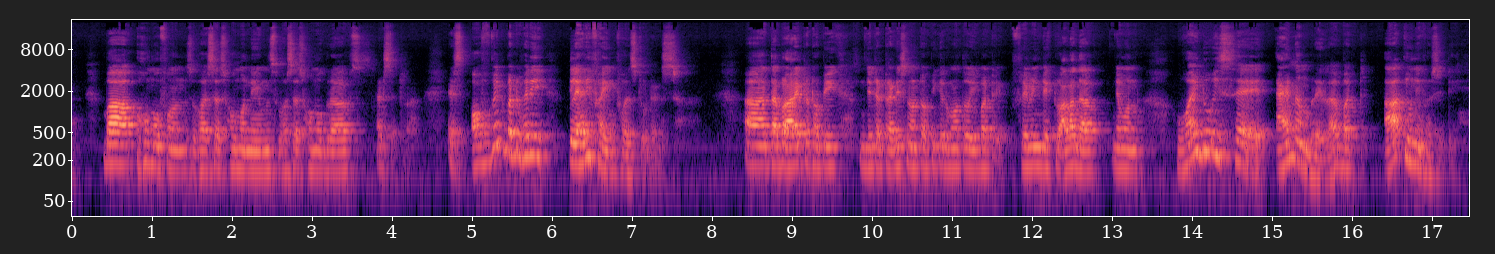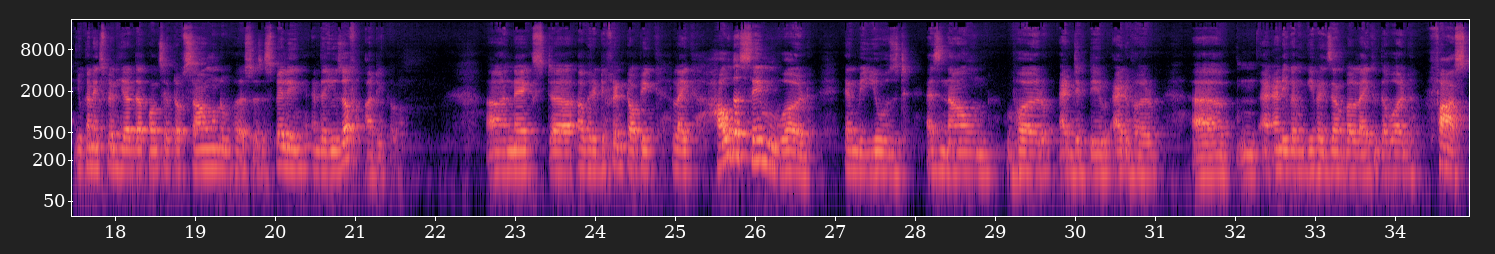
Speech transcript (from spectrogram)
বা homophones versus homonyms versus homographs etcetera it's obvious but very clarifying for students তারপর আরেকটা টপিক যেটা ট্র্যাডিশনাল টপিকের মতো বাট ফ্রেমিংটা একটু আলাদা, যেমন হোয়াই ডু ইস হ্যা an umbrella but a university you can explain here the concept of sound versus spelling and the use of article next a very different topic like how the same word can be used as noun, verb, adjective, adverb, uh, and you can give example like the word fast.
